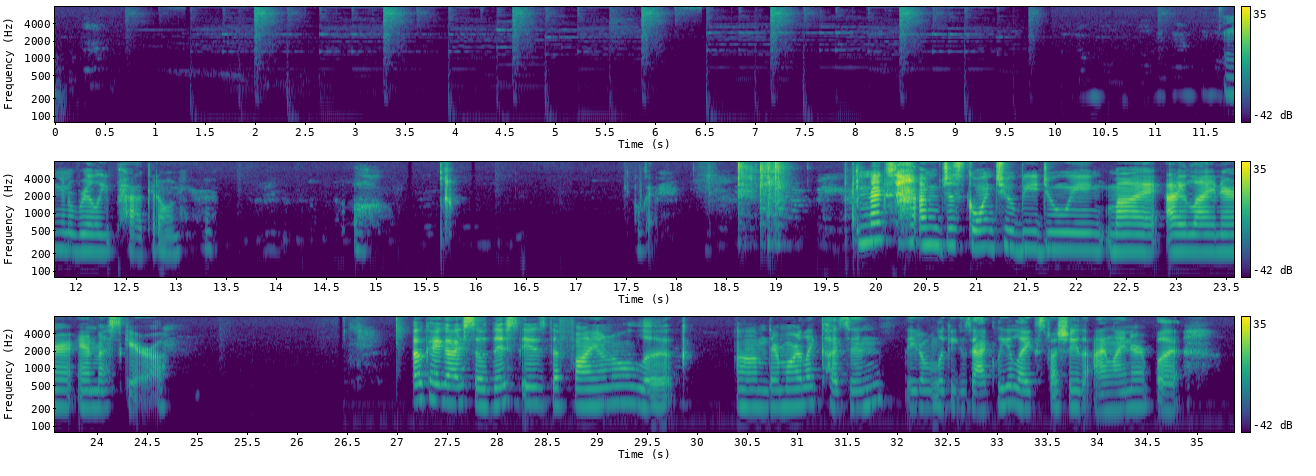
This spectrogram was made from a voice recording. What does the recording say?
I'm going to really pack it on here. Oh. Okay. Next, I'm just going to be doing my eyeliner and mascara. Okay guys, so this is the final look. Um, they're more like cousins. They don't look exactly alike, especially the eyeliner, but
